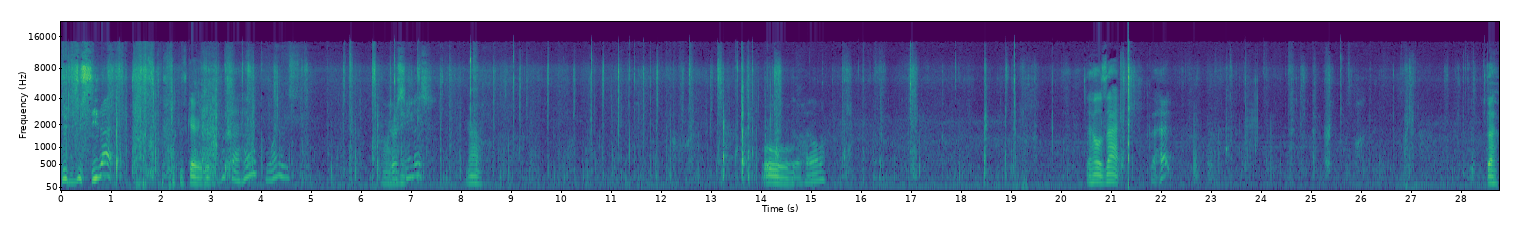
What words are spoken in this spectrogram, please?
Dude, did you see that? Fucking scary, dude. What the heck? What is? Oh, you ever seen this? No. Oh. The hell? The hell is that? The heck? The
